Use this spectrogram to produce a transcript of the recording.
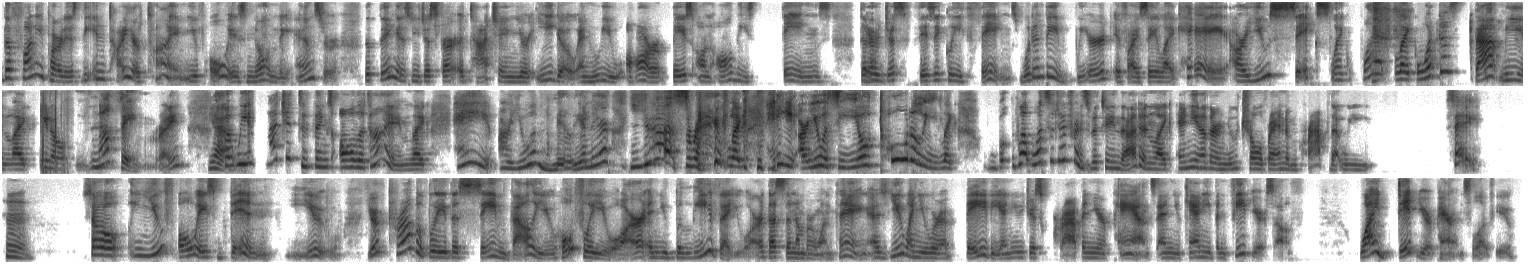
The funny part is the entire time you've always known the answer. The thing is you just start attaching your ego and who you are based on all these things that Yeah. are just physically things wouldn't it be weird if i say like hey are you six like what like what does that mean? Like, you know, nothing, right? Yeah. But we attach it to things all the time. Like, hey, are you a millionaire? Yes, right? like, hey, are you a CEO? Totally. Like, what what's the difference between that and like any other neutral random crap that we say? Hmm. So you've always been you. You're probably the same value. Hopefully, you are, and you believe that you are. That's the number one thing. As you when you were a baby and you just crap in your pants and you can't even feed yourself. Why did your parents love you?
